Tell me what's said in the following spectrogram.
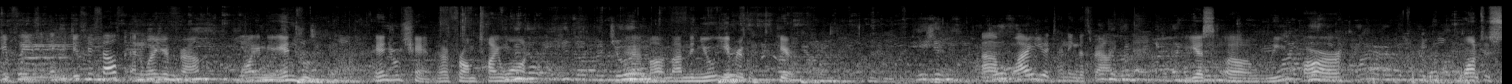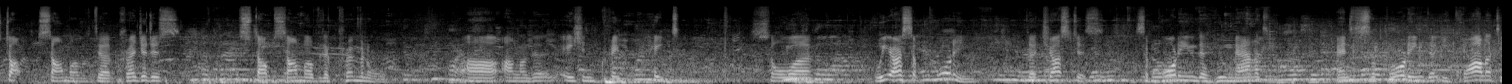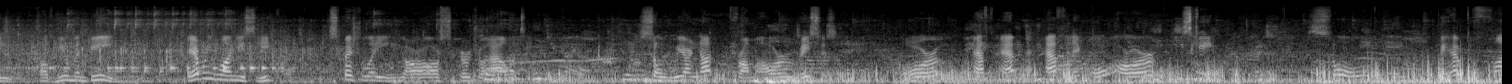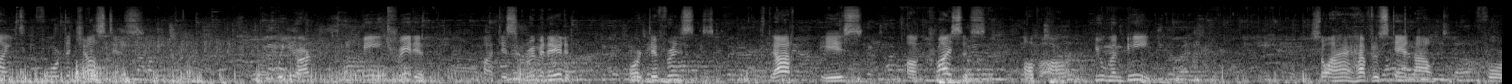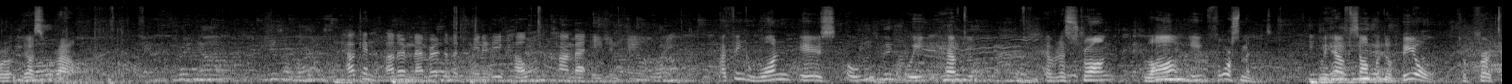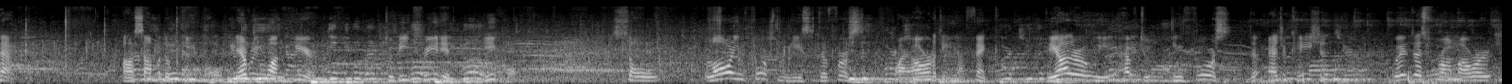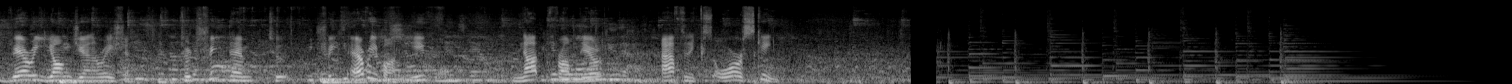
Could you please introduce yourself and where you're from? I'm Andrew, Andrew Chen I'm from Taiwan. And I'm, I'm the new immigrant here. Um, why are you attending this rally today? Yes, uh, we are want to stop some of the prejudice, stop some of the criminal uh, on the Asian hate. So uh, we are supporting the justice, supporting the humanity, and supporting the equality of human beings. Everyone is equal, especially in our, our spirituality. So we are not from our racism or ethnic or, or skin. So we have to fight for the justice. We are being treated, uh, discriminated, or differences, that is a crisis of our human being. So I have to stand out for this route. How can other members of the community help to combat Asian hate? I think one is oh, we have to have a strong law enforcement. We have some of the bill to protect uh, some of the people, everyone here, to be treated equal. So law enforcement is the first priority, I think. The other, we have to enforce the education with us from our very young generation to treat them, to treat everybody equal, not from their ethnics or skin.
